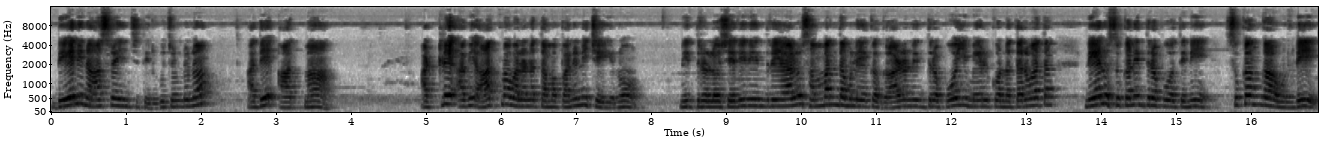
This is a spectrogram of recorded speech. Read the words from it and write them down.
దేనిని ఆశ్రయించి తిరుగుచుండునో అదే ఆత్మ. అట్లే అవి ఆత్మ వలన తమ పనిని చేయును. నిద్రలో శరీరేంద్రియాలు సంబంధము లేక గాఢ నిద్ర పోయి మేల్కొన్న తర్వాత నేను సుఖనిద్రపోతిని సుఖంగా ఉండి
